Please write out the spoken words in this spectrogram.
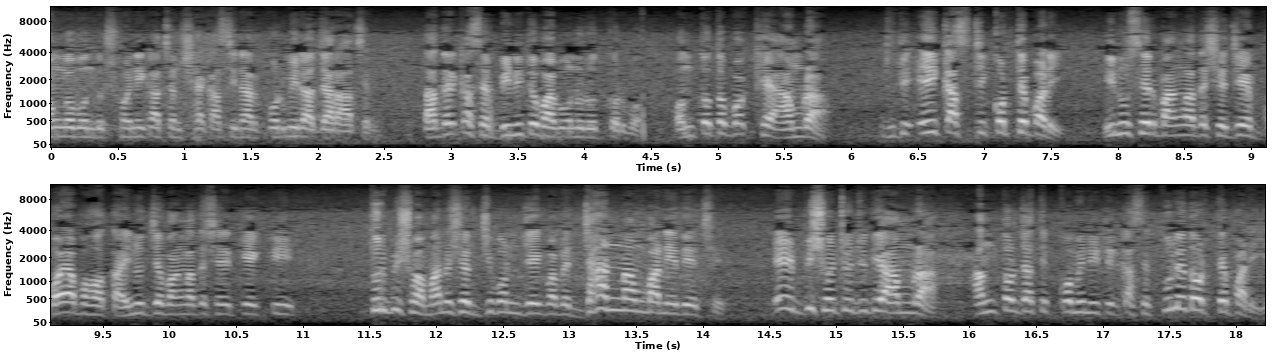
বঙ্গবন্ধুর সৈনিক আছেন, শেখ হাসিনার কর্মীরা যারা আছেন, তাদের কাছে বিনীতভাবে অনুরোধ করব অন্তত পক্ষে আমরা যদি এই কাজটি করতে পারি, ইনুসের বাংলাদেশে যে ভয়াবহতা, ইনুস যে বাংলাদেশের একটি দুর্বিষহ মানুষের জীবন যেভাবে জাহান্নাম বানিয়ে দিয়েছে, এই বিষয়টি যদি আমরা আন্তর্জাতিক কমিউনিটির কাছে তুলে ধরতে পারি,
